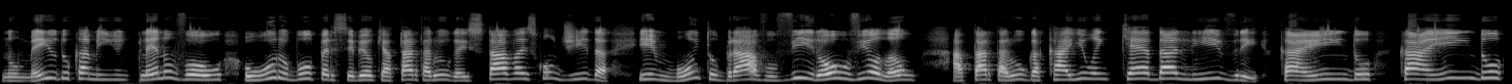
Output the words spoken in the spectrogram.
No meio do caminho, em pleno voo, o urubu percebeu que a tartaruga estava escondida e, muito bravo, virou o violão. A tartaruga caiu em queda livre, caindo, caindo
